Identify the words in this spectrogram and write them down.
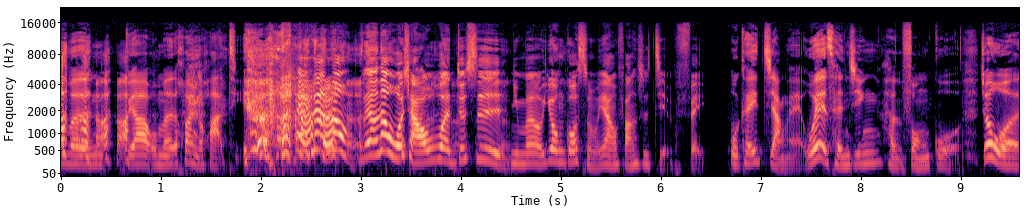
我们不要，我们换个话题。那没有，那我想要问，就是你们有用过什么样的方式减肥？我可以讲，哎，我也曾经很疯过。就我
